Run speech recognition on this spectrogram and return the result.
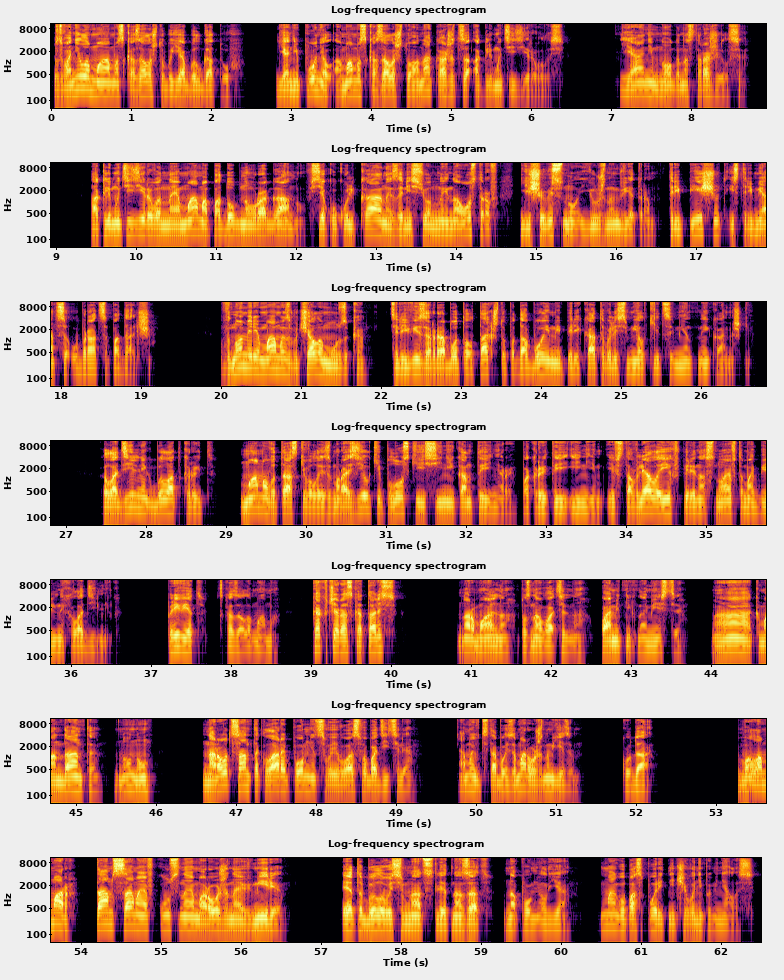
Позвонила мама, сказала, чтобы я был готов. Я не понял, а мама сказала, что она, кажется, акклиматизировалась. Я немного насторожился. Акклиматизированная мама подобна урагану. Все кукульканы, занесенные на остров еще весной южным ветром, трепещут и стремятся убраться подальше. В номере мамы звучала музыка. Телевизор работал так, что под обоями перекатывались мелкие цементные камешки. Холодильник был открыт. Мама вытаскивала из морозилки плоские синие контейнеры, покрытые инием, и вставляла их в переносной автомобильный холодильник. «Привет», — сказала мама. «Как вчера скатались?» «Нормально, познавательно. Памятник на месте». «А, команданта. Ну-ну. Народ Санта-Клары помнит своего освободителя. А мы ведь с тобой замороженным едем. Куда? В Аламар. Там самое вкусное мороженое в мире. Это было 18 лет назад, напомнил я. Могу поспорить, ничего не поменялось.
